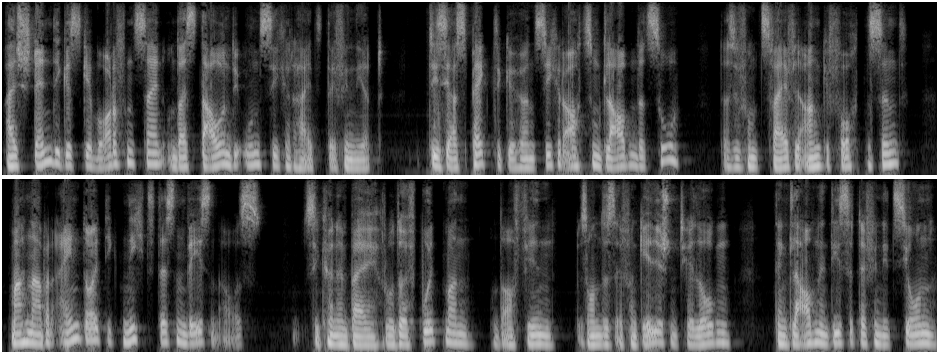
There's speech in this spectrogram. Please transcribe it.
als ständiges Geworfensein und als dauernde Unsicherheit definiert. Diese Aspekte gehören sicher auch zum Glauben dazu, dass sie vom Zweifel angefochten sind machen aber eindeutig nicht dessen Wesen aus. Sie können bei Rudolf Bultmann und auch vielen besonders evangelischen Theologen den Glauben in dieser Definition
